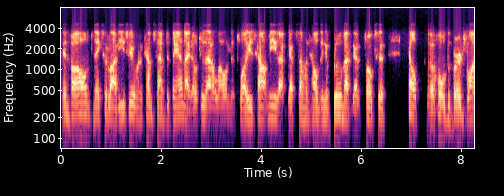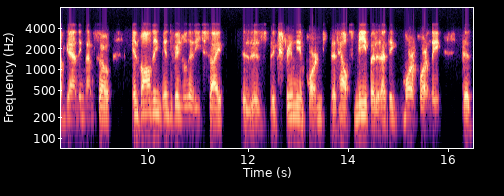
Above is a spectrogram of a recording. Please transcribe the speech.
involved makes it a lot easier when it comes time to band. I don't do that alone. Employees help me. I've got someone holding a broom. I've got folks that help uh, hold the birds while I'm banding them. So involving individuals at each site is, is extremely important. It helps me, but I think more importantly, it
